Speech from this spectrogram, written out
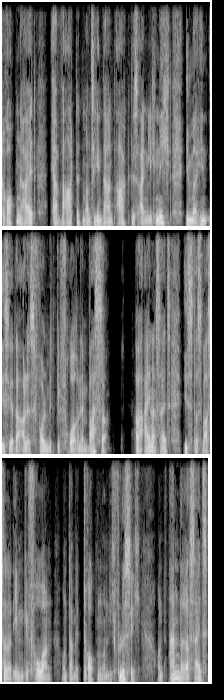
Trockenheit erwartet man sich in der Antarktis eigentlich nicht. Immerhin ist ja da alles voll mit gefrorenem Wasser. Aber einerseits ist das Wasser dort eben gefroren und damit trocken und nicht flüssig. Und andererseits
